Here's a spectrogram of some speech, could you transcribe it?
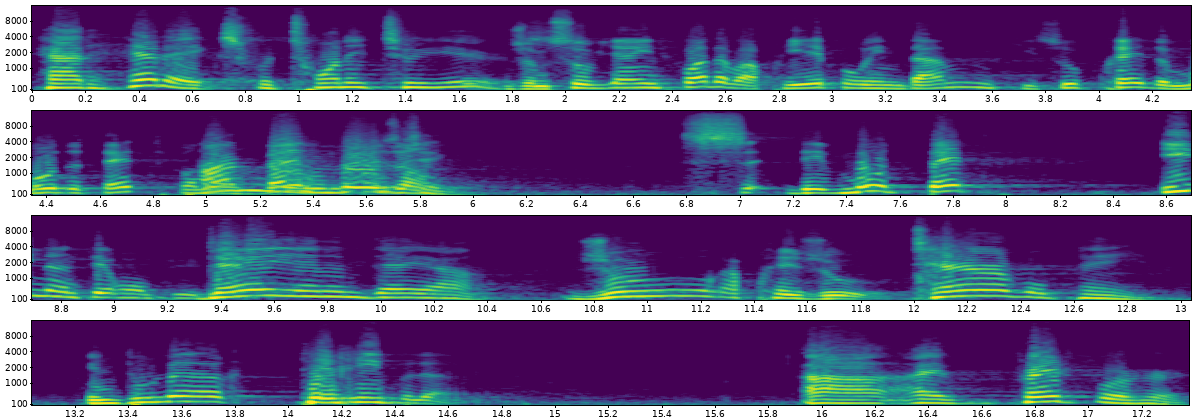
had headaches for 22 years. Je me souviens une fois d'avoir prié pour une dame qui souffrait de maux de tête pendant 22 ans. Des maux de tête ininterrompus, day in and day out, jour après jour. terrible pain. Une douleur terrible. Uh, I prayed for her.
